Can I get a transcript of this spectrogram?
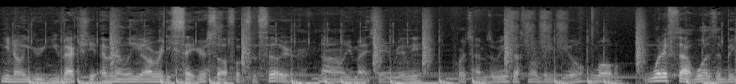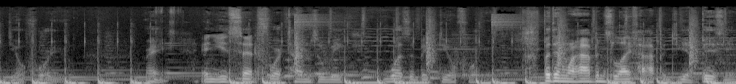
you know you you've actually evidently already set yourself up for failure. Now you might say, really, four times a week? That's no big deal. Well, what if that was a big deal for you, right? And you said four times a week was a big deal for you. But then what happens? Life happens. You get busy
